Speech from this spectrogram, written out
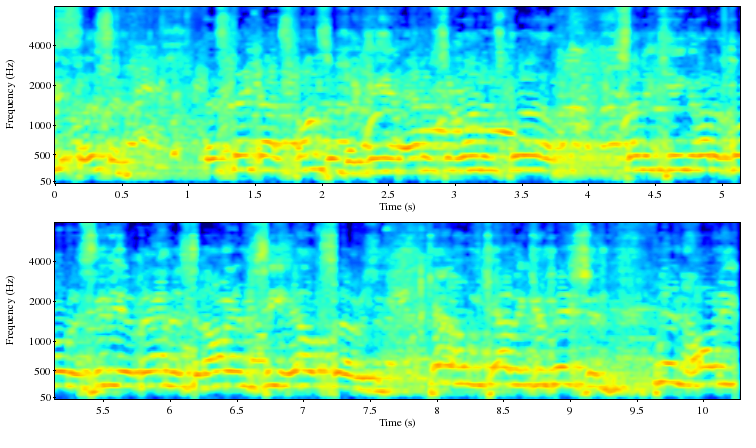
we, listen, let's thank our sponsors again, Anniston Runners Club, Sunny King Automotive, City of Anniston, RMC Health Services, Calhoun County Commission, Ben Hardy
